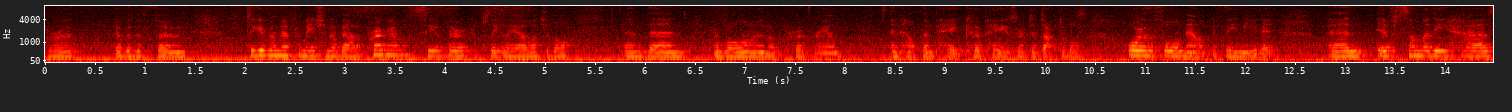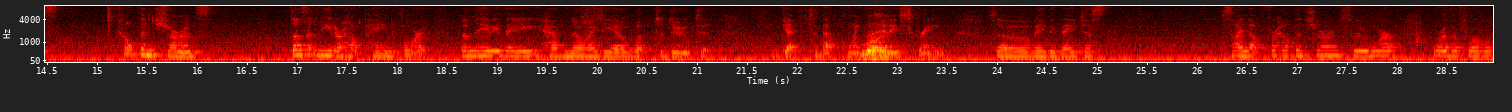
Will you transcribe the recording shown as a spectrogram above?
through over the phone to give them information about a program, see if they're completely eligible, and then enroll them in a program and help them pay co-pays or deductibles or the full amount if they need it. And if somebody has health insurance, doesn't need our help paying for it, but maybe they have no idea what to do to get to that point of Right. getting screened. So maybe they just sign up for health insurance through work or the Affordable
